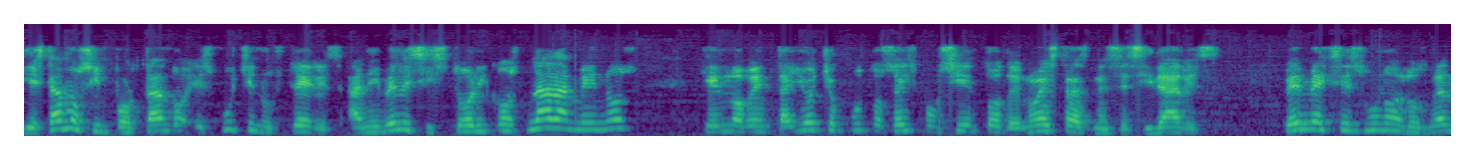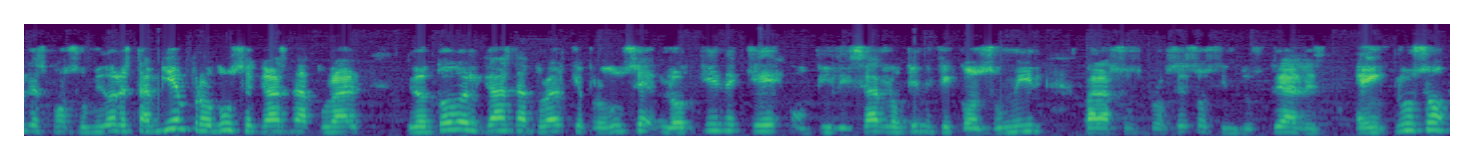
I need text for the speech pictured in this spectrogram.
y estamos importando, escuchen ustedes, a niveles históricos, nada menos que el 98.6% de nuestras necesidades. Pemex es uno de los grandes consumidores, también produce gas natural, pero todo el gas natural que produce lo tiene que utilizar, lo tiene que consumir para sus procesos industriales e incluso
